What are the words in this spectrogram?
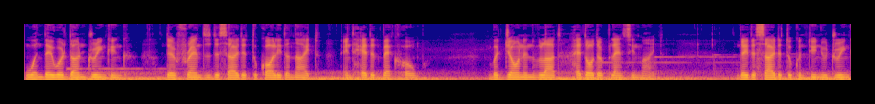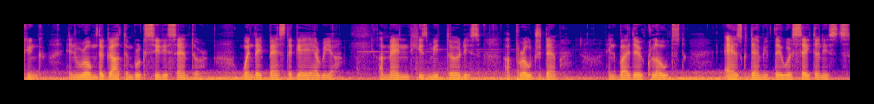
When they were done drinking, their friends decided to call it a night and headed back home. But Jon and Vlad had other plans in mind. They decided to continue drinking and roam the Gothenburg city center when they passed the gay area. A man in his mid 30s approached them and, by their clothes, asked them if they were Satanists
